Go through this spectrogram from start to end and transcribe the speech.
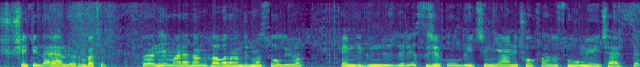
şu şekilde ayarlıyorum. Bakın böyle hem aradan havalandırması oluyor. Hem de gündüzleri sıcak olduğu için yani çok fazla soğumuyor içerisi.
